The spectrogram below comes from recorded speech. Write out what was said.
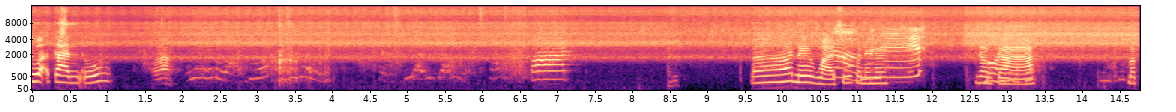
ตัวกันโอ้ป้าเนยหวาซุกกันเลยเนยพี่น้องจ๋ามัก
